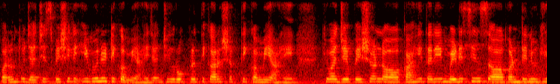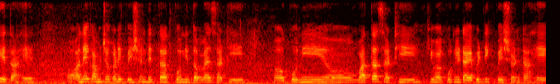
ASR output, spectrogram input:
परंतु ज्याची स्पेशली इम्युनिटी कमी आहे ज्यांची रोगप्रतिकारक शक्ती कमी आहे किंवा जे पेशंट काहीतरी मेडिसिन्स कंटिन्यू घेत आहेत अनेक आमच्याकडे पेशंट येतात कोणी दम्यासाठी कोणी वातासाठी किंवा कोणी डायबेटिक पेशंट आहे.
